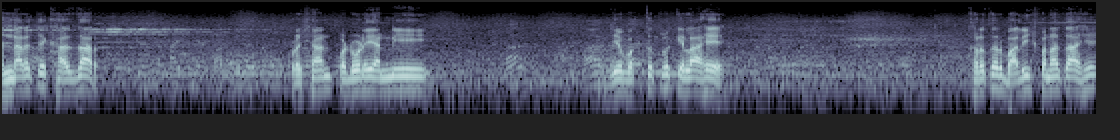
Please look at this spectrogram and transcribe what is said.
भंडाराचे खासदार प्रशांत पडोडे यांनी जे वक्तव्य केलं आहे खरं तर बालिशपणाचं आहे.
